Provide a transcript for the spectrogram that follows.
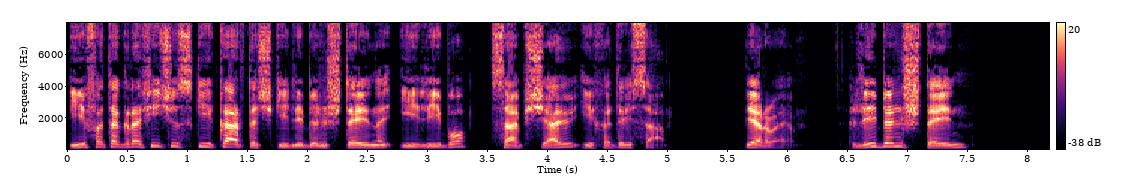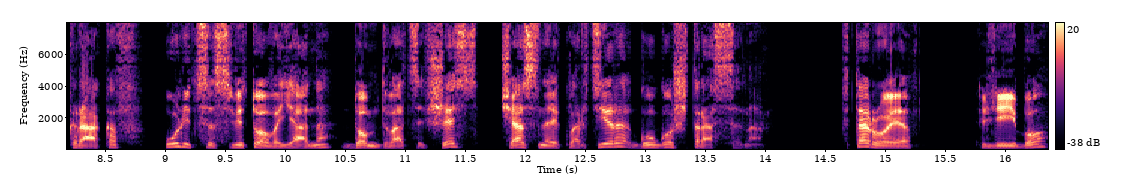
и фотографические карточки Либенштейна и Либо, сообщаю их адреса. Первое. Либенштейн, Краков, улица Святого Яна, дом 26, частная квартира Гуго Штрассена. Второе. Либо,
